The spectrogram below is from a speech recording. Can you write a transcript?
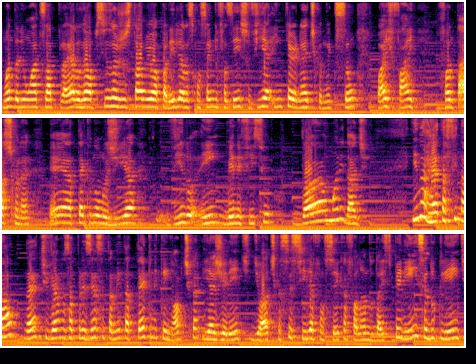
manda ali um WhatsApp para elas, ela precisa ajustar meu aparelho, elas conseguem fazer isso via internet, conexão Wi-Fi, fantástico, né? É a tecnologia vindo em benefício da humanidade. E na reta final, né, tivemos a presença também da técnica em óptica e a gerente de ótica Cecília Fonseca falando da experiência do cliente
